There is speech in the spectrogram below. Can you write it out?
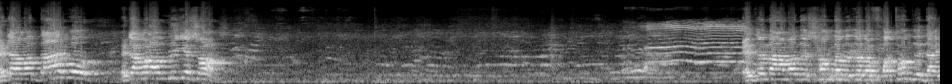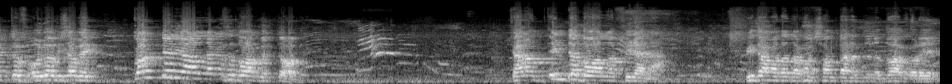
এটা আমার দায়বোধ এটা আমার অব্লিগেশন এজন্য আমাদের সন্তানের জন্য প্রথম যে দায়িত্ব অভিভাবক হিসাবে কন্টিনিউ আল্লাহর কাছে দোয়া করতে হবে। কারণ তিনটা দোয়া আল্লাহ ফিরায় না। পিতা মাতা যখন সন্তানের জন্য দোয়া করে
